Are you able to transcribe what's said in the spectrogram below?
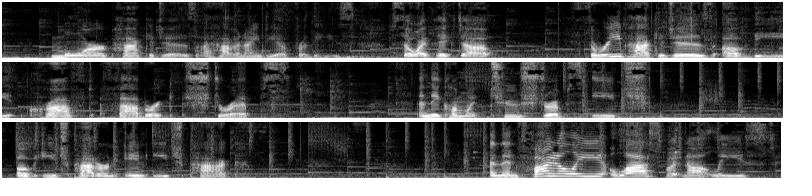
more packages. I have an idea for these. So I picked up three packages of the craft fabric strips. And they come with two strips each of each pattern in each pack. And then finally, last but not least,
